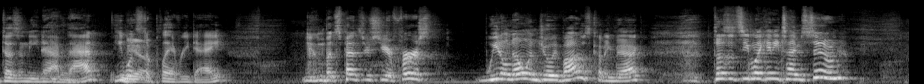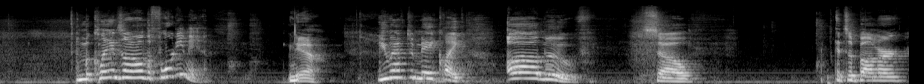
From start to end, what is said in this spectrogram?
doesn't need to have that. He wants Yeah. to play every day. You can put Spencer Steer first. We don't know when Joey Votto's coming back. Doesn't seem like anytime soon. And McLain's not on the 40 man. yeah, You have to make like a move. So it's a bummer.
